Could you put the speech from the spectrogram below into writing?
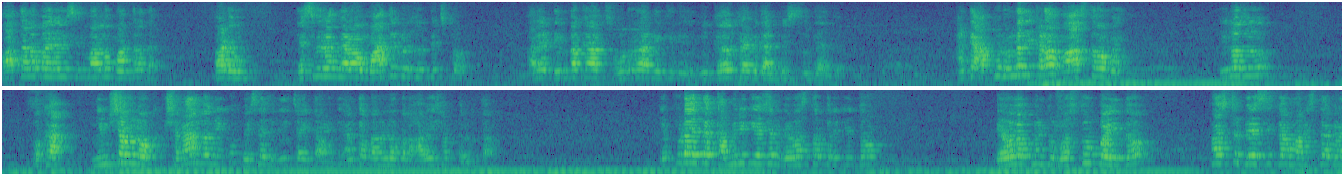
పాతాల భైరవి సినిమాలో మంత్ర వాడు ఎస్వి రంగారావు మాంత్రికుడు చూపించడం అరే డింబక చూడరా నీకు ఇది నీ గర్ల్ ఫ్రెండ్ కనిపిస్తుంది అని చెప్పి. అంటే అప్పుడు ఉన్నది ఇక్కడ వాస్తవమైంది ఈరోజు ఒక నిమిషంలో ఒక క్షణాల్లో నీకు మెసేజ్ రీచ్ అవుతా ఉంది. అంటే మన లోపల ఆవేశం పెరుగుతా ఎప్పుడైతే కమ్యూనికేషన్ వ్యవస్థ పెరిగిందో డెవలప్మెంట్ వస్తూ పోయిందో ఫస్ట్ బేసిక్గా మనిషి దగ్గర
